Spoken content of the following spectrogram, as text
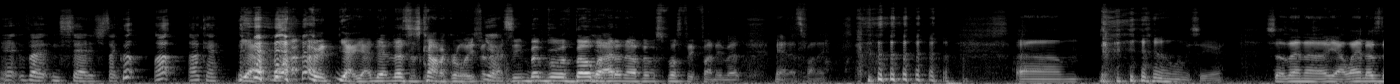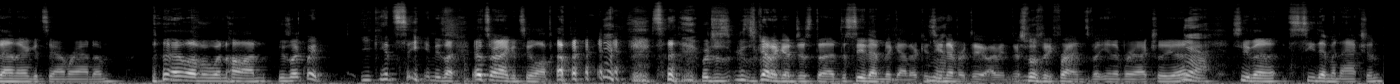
Eh, But instead, it's just like, oh, oh okay. yeah, well, I mean, yeah, yeah. That's just comic relief in Yeah. that scene. But, but with Boba, I don't know if it was supposed to be funny, but man, that's funny. um, let me see here. So then, uh, yeah, Lando's down there, gets the arm around him. I love it when Han. He's like, "Wait, you can't see. And he's like, that's right, I can see a lot better. So- which is, kind of good just uh, to see them together because Yeah. you never do. I mean, they're supposed to be friends, but you never actually uh, Yeah. see them see them in action.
